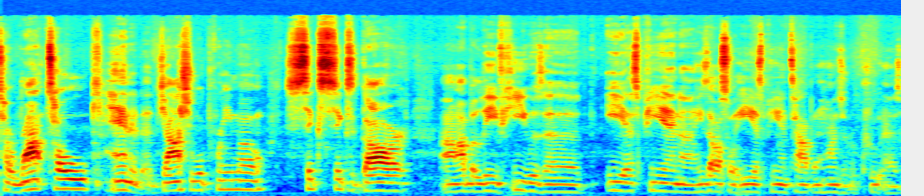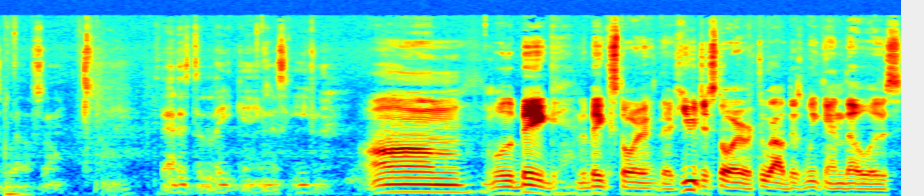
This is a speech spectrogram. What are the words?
Toronto, Canada. Joshua Primo, six six guard. Um, I believe he was a ESPN. Uh, he's also ESPN Top 100 recruit as well. So that is the late game this evening. Um. Well, the big, the big story, the hugest story throughout this weekend though was,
